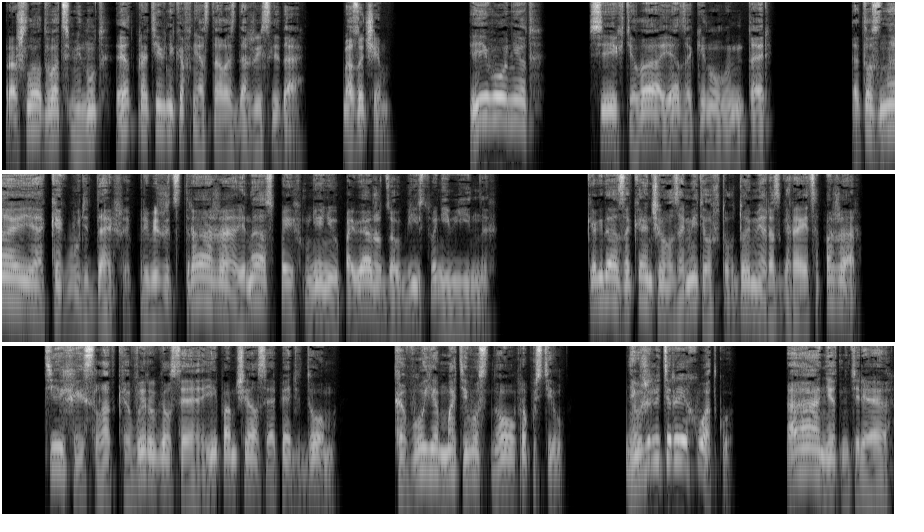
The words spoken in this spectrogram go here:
Прошло 20 минут, и от противников не осталось даже и следа. А зачем? И его нет. Все их тела я закинул в инвентарь. А то знаю я, как будет дальше. Прибежит стража, и нас, по их мнению, повяжут за убийство невинных. Когда заканчивал, заметил, что в доме разгорается пожар. Тихо и сладко выругался и помчался опять в дом. Кого я, мать его, снова пропустил? Неужели теряю хватку? А, нет, не теряю.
